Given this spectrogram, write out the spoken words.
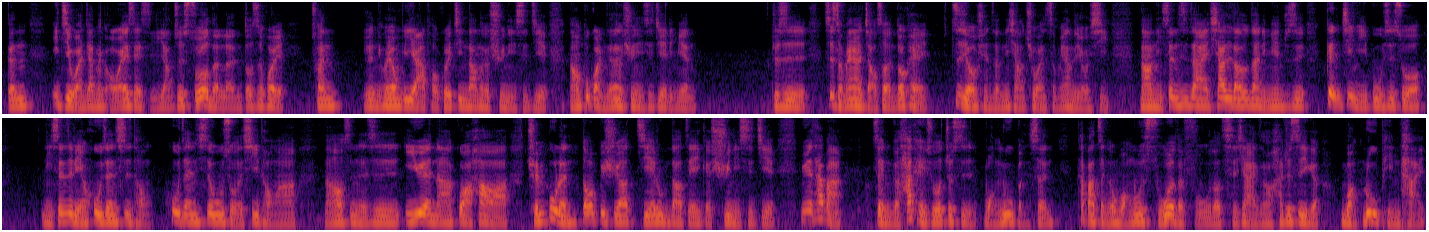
跟一级玩家那个 OSS 一样，就是所有的人都是会穿，就是你会用 VR 头盔进到那个虚拟世界，然后不管你在那个虚拟世界里面，就是是什么样的角色，你都可以自由选择你想要去玩什么样的游戏。然后你甚至在夏日大作战里面，就是更进一步是说，你甚至连户政系统、户政事务所的系统啊，然后甚至是医院啊、挂号啊，全部人都必须要接入到这一个虚拟世界，因为他把。整个它可以说就是网络本身，它把整个网络所有的服务都吃下来之后，它就是一个网络平台。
